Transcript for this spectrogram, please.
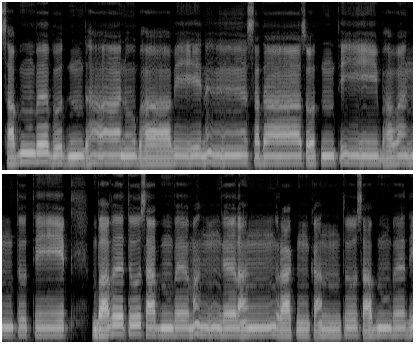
සම්බබුද්ධානුභාවේන සදාසොත්ති භවන්තුතේ භවතු සබ්බ මංගලං රක්කන්තු සබ්බදේවතා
